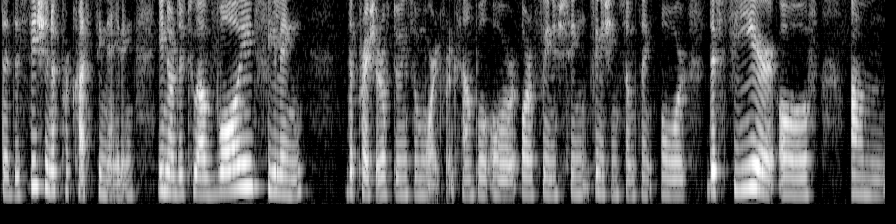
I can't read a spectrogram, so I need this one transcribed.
the decision of procrastinating in order to avoid feeling the pressure of doing some work for example or or finishing finishing something or the fear of um,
